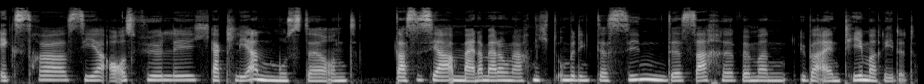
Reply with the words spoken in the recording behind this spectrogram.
extra sehr ausführlich erklären musste. Und das ist ja meiner Meinung nach nicht unbedingt der Sinn der Sache, wenn man über ein Thema redet.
